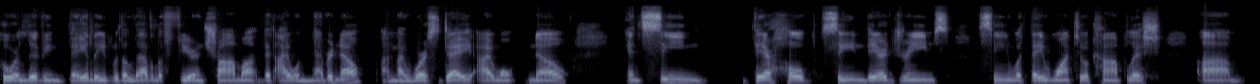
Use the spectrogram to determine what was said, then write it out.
who are living daily with a level of fear and trauma that I will never know. On my worst day, I won't know. And seeing their hope, seeing their dreams, seeing what they want to accomplish. Um,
